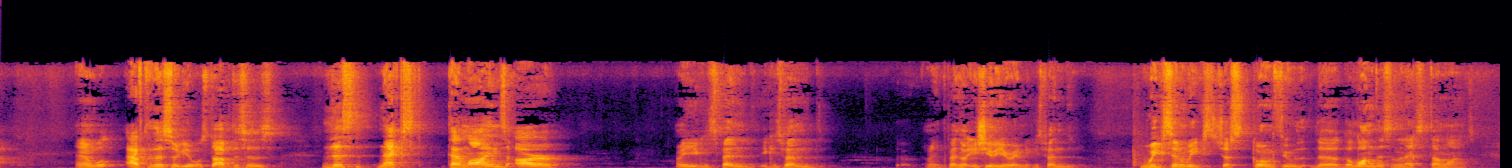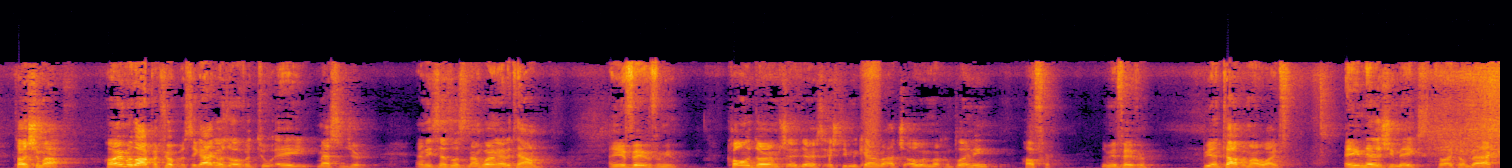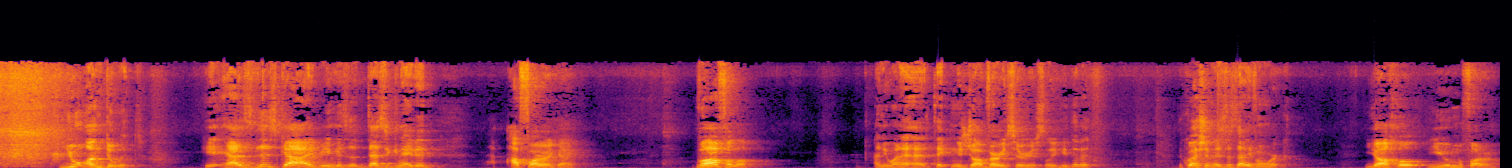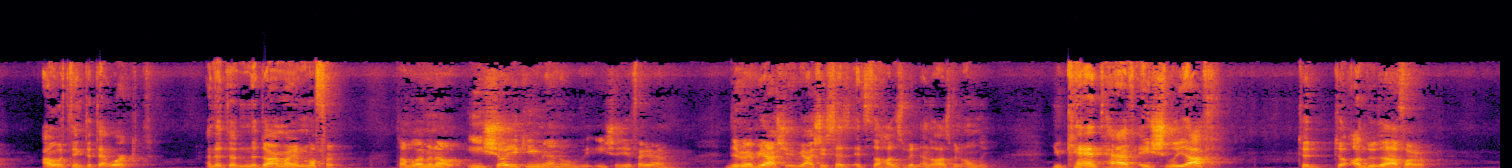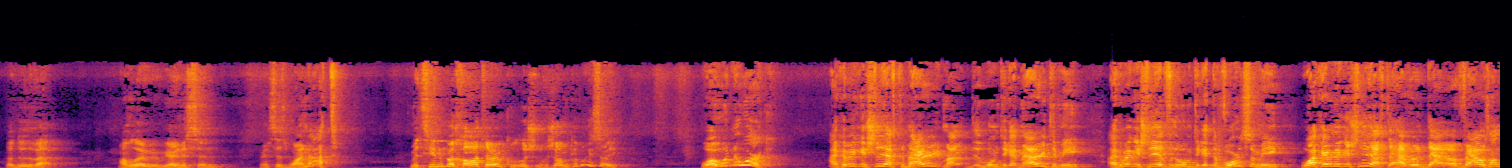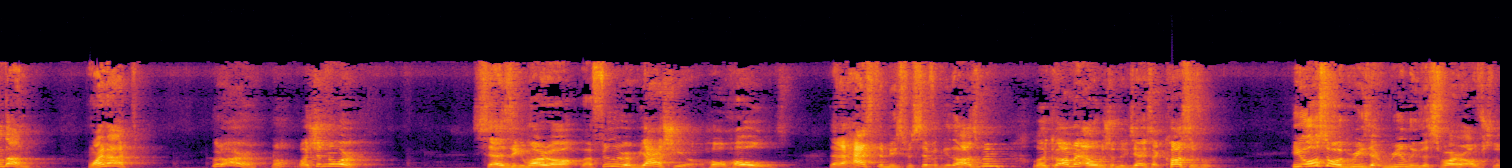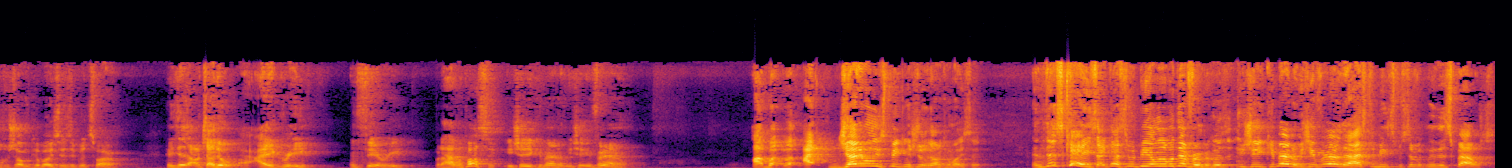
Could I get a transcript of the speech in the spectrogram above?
And we'll, after this, we'll stop. This is, this next 10 lines are, I mean, you can spend, you can spend, I mean, it depends what yeshiva you're in. You can spend weeks and weeks just going through the, the lumdis in the next 10 lines. Tashema. The guy goes over to a messenger and he says, Listen, I'm going out of town. I need a favor from you. Call the Durham Shneideris Ishti Mikan complaining. Huffer. Do me a favor. Be on top of my wife. Any net she makes till I come back, you undo it. He has this guy being as a designated Hafara guy. V'hafala. And he went ahead, taking his job very seriously. He did it. The question is, does that even work? Yachol, you mufarim. I would think that that worked. And that the Nadar muffer. Tell me, let me know. Isha yikimenu, Isha yifeirenu. The Rabbi Yashi, Rabbi Yashi says it's the husband and the husband only. You can't have a shliach to, to undo the hafara, undo the vow. I'm Rabbi Yonason, and he says, why not? Why wouldn't it work? I can make a shliach to marry my, the woman to get married to me. I can make a shliach for the woman to get divorced from me. Why can't I make a shliach to have her, her vows undone? Why not? Good are. No? Why shouldn't it work? Says the Gemara, Vafilu Rabbi Yashia, who holds that it has to be specifically the husband, he also agrees that really the svara of Shluch Shalom is a good svara. He says, I do, I agree, in theory, but I have a pasuk, Isha Yikimenu, Isha Yiferenu. Uh, but, but I, generally speaking, Shalom Kabbalah. In this case, I guess it would be a little bit different because Isha Yikimenu, Isha Yiferenu, that has to be specifically the spouse.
